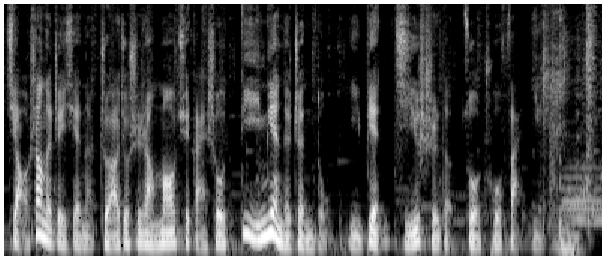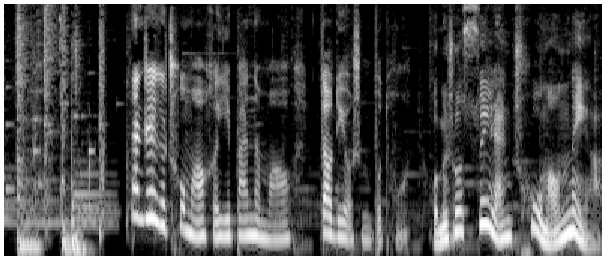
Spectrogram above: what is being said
脚上的这些呢，主要就是让猫去感受地面的震动，以便及时的做出反应。那这个触毛和一般的毛到底有什么不同啊？我们说，虽然触毛内啊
